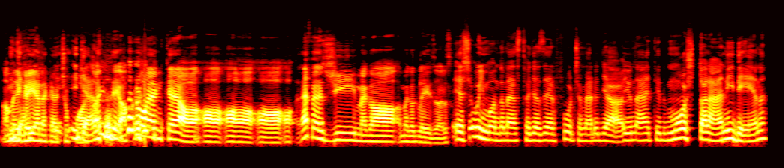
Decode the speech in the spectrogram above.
Amerikai Igen. érdekelt csoport. igen. A, a Kroenke, a, a, a, a, a FSG, meg a, meg a Glazers. És úgy mondom ezt, hogy azért furcsa, mert ugye a United most talán idén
